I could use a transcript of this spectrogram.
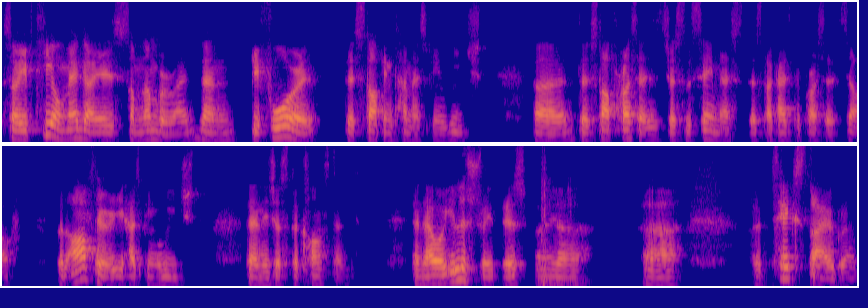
so if t omega is some number, right, then before the stopping time has been reached, uh, the stop process is just the same as the stochastic process itself. But after it has been reached, then it's just a constant. And I will illustrate this by uh, uh, a text diagram,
